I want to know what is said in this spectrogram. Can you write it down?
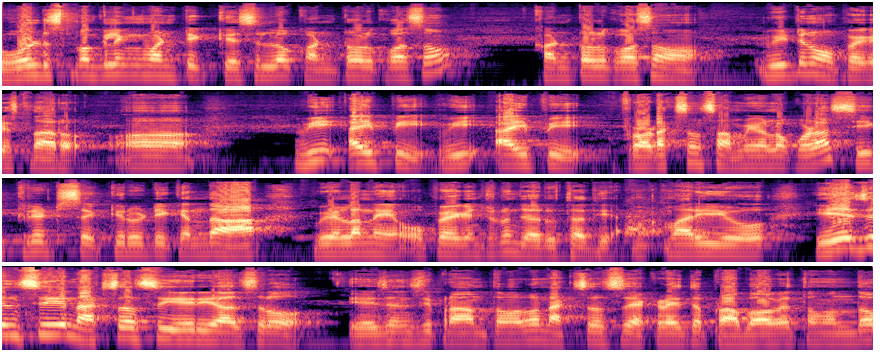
గోల్డ్ స్మగ్లింగ్ వంటి కేసుల్లో కంట్రోల్ కోసం కంట్రోల్ కోసం వీటిని ఉపయోగిస్తున్నారు. విఐపి విఐపి ప్రొడక్షన్ సమయంలో కూడా సీక్రెట్ సెక్యూరిటీ కింద వీళ్ళని ఉపయోగించడం జరుగుతుంది. మరియు ఏజెన్సీ నక్సల్స్ ఏరియాస్లో ఏజెన్సీ ప్రాంతంలో నక్సల్స్ ఎక్కడైతే ప్రభావితం ఉందో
